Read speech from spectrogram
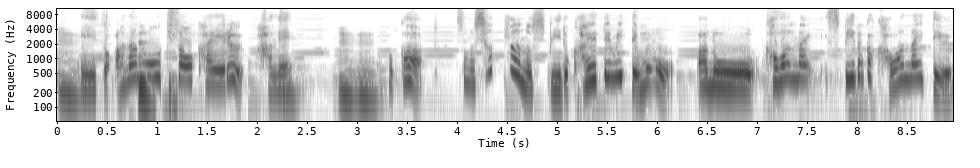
うんえっ、と、穴の大きさを変える羽うんうん。とか、そのシャッターのスピード変えてみても、あのー変わんない、スピードが変わんないっていう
